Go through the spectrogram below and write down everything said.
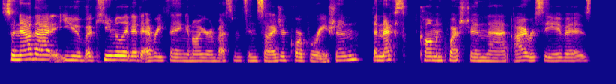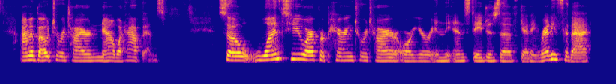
So now that you've accumulated everything and all your investments inside your corporation, the next common question that I receive is I'm about to retire. Now what happens? So once you are preparing to retire or you're in the end stages of getting ready for that,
